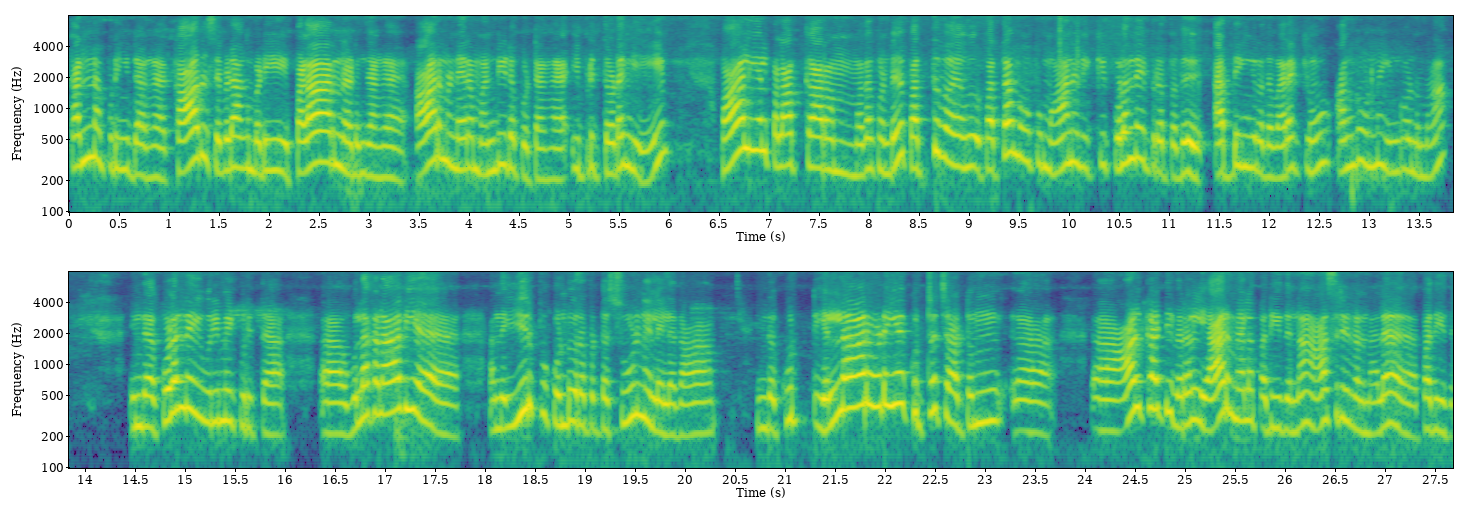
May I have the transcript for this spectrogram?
கண்ணை பிடுங்கிட்டாங்க காது செவிடாகும்படி பலார்னு அடைஞ்சாங்க ஆறு மணி நேரம் மண்டியிட போட்டாங்க இப்படி தொடங்கி பாலியல் பலாத்காரம் முதற்கொண்டு பத்து வகு பத்தாம் வகுப்பு மாணவிக்கு குழந்தை பிறப்பது அப்படிங்கிறது வரைக்கும் அங்க ஒண்ணு இங்க ஒண்ணுமா? இந்த குழந்தை உரிமை குறித்த உலகளாவிய அந்த ஈர்ப்பு கொண்டு வரப்பட்ட சூழ்நிலையில தான் இந்த குட் எல்லாருடைய குற்றச்சாட்டும் ஆள்காட்டி விரல் யார் மேல பதியுதுன்னா ஆசிரியர்கள் மேல பதியுது.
